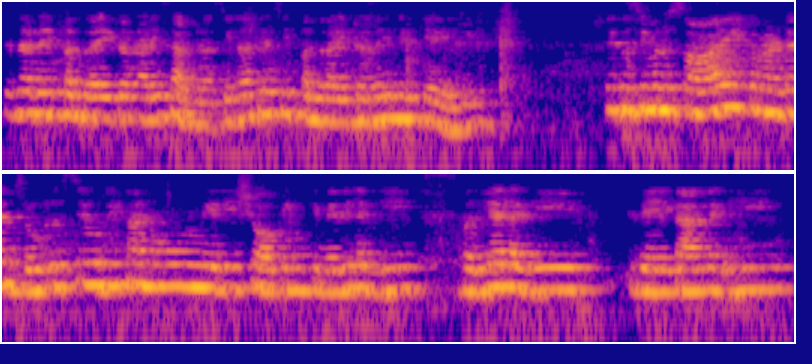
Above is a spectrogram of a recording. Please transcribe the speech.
ਤੇ ਸਾਡੇ 15 ਲੀਟਰ ਨਾਲ ਹੀ ਸਰ ਸੀਗਾ ਤੇ ਅਸੀਂ 15 ਲੀਟਰ ਦਾ ਹੀ ਲੈ ਕੇ ਆਏ ਜੀ। ਤੇ ਤੁਸੀਂ ਮੈਨੂੰ ਸਾਰੇ ਕਮੈਂਟਾਂ ਜ਼ਰੂਰ ਦੱਸਿਓ ਵੀ ਤੁਹਾਨੂੰ ਮੇਰੀ ਸ਼ਾਪਿੰਗ ਕਿਵੇਂ ਦੀ ਲੱਗੀ, ਵਧੀਆ ਲੱਗੀ, ਬੇਕਾਰ ਲੱਗੀ।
